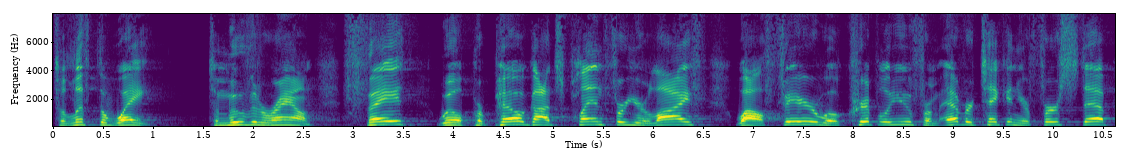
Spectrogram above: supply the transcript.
to lift the weight, to move it around. Faith will propel God's plan for your life, while fear will cripple you from ever taking your first step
